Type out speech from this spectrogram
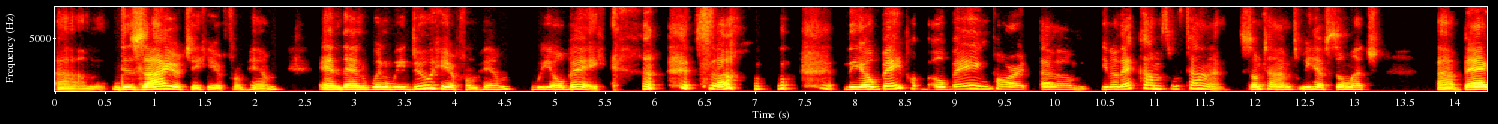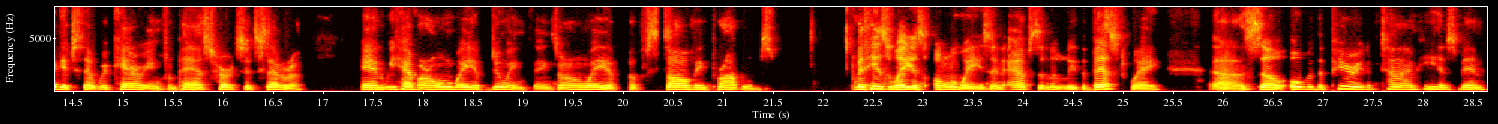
um, desire to hear from him. And then when we do hear from him, we obey. so the obey obeying part, um, you know, that comes with time. Sometimes we have so much uh, baggage that we're carrying from past hurts, etc., and we have our own way of doing things, our own way of, of solving problems. but his way is always and absolutely the best way. Uh, so over the period of time, he has been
